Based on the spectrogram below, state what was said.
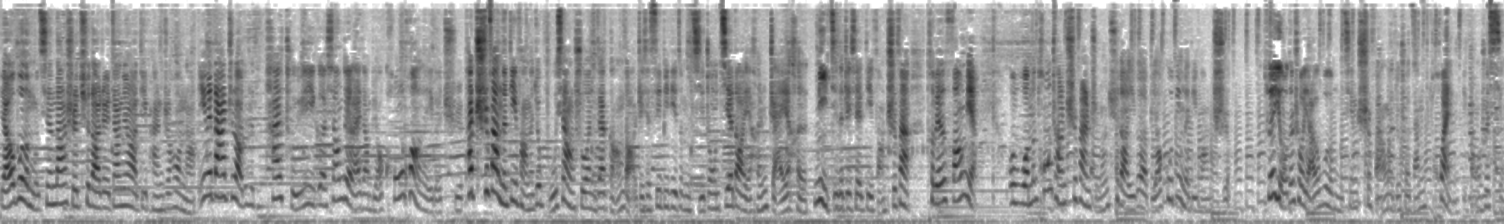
雅各布的母亲当时去到这个将军澳地盘之后呢，因为大家知道，就是它处于一个像相对来讲比较空旷的一个区，它吃饭的地方呢就不像说你在港岛这些 CBD 这么集中，街道也很窄也很密集的这些地方吃饭特别的方便。我我们通常吃饭只能去到一个比较固定的地方吃，所以有的时候雅各布的母亲吃烦了就说咱们换一个地方。我说行，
